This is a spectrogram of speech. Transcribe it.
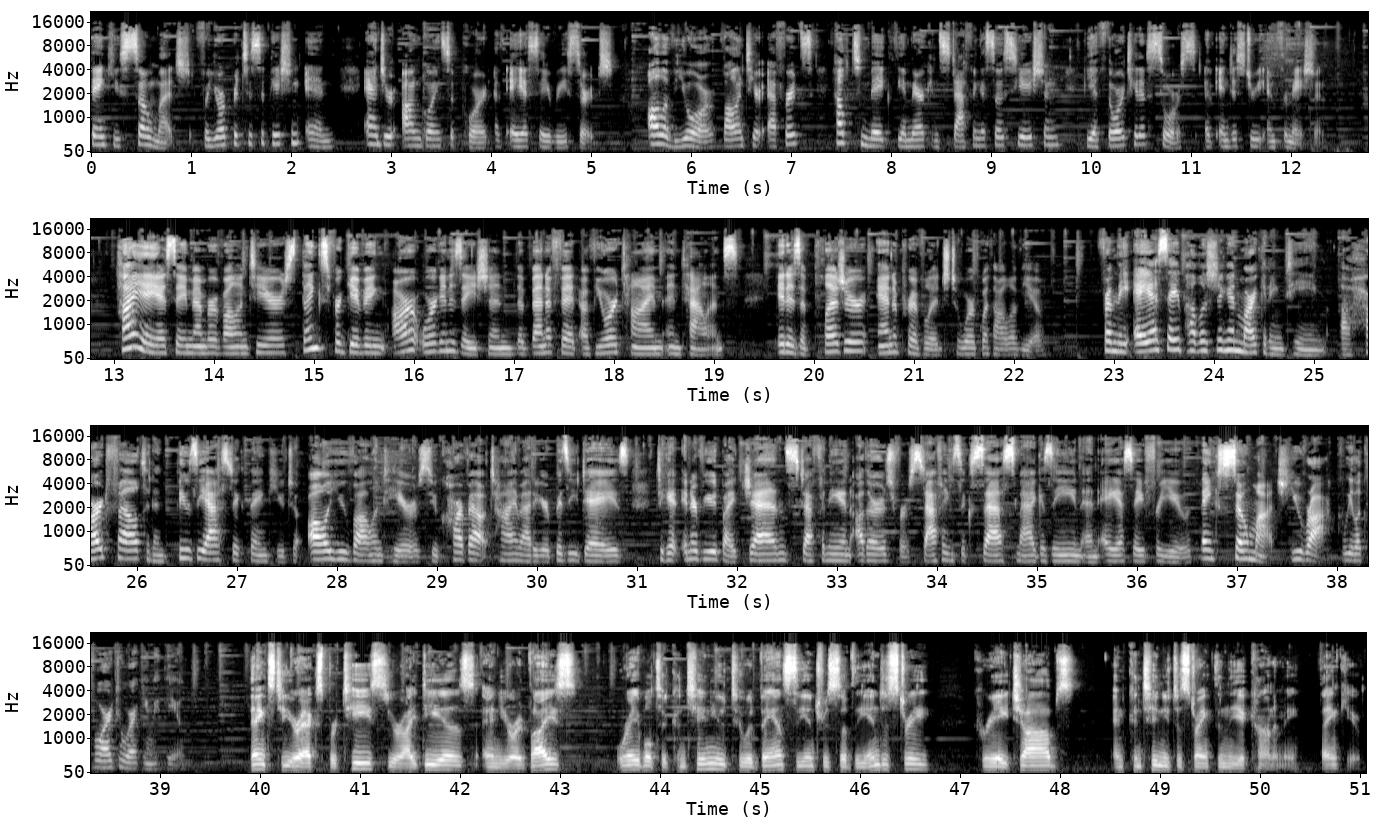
Thank you so much for your participation in and your ongoing support of ASA research. All of your volunteer efforts help to make the American Staffing Association the authoritative source of industry information. Hi, ASA member volunteers. Thanks for giving our organization the benefit of your time and talents. It is a pleasure and a privilege to work with all of you. From the ASA Publishing and Marketing team, a heartfelt and enthusiastic thank you to all you volunteers who carve out time out of your busy days to get interviewed by Jen, Stephanie, and others for Staffing Success magazine and ASA for You. Thanks so much. You rock. We look forward to working with you. Thanks to your expertise, your ideas, and your advice, we're able to continue to advance the interests of the industry, create jobs, and continue to strengthen the economy. Thank you.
